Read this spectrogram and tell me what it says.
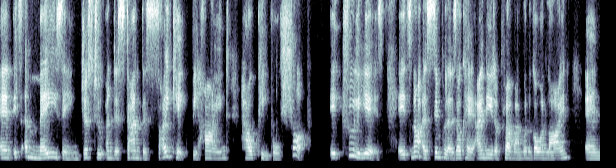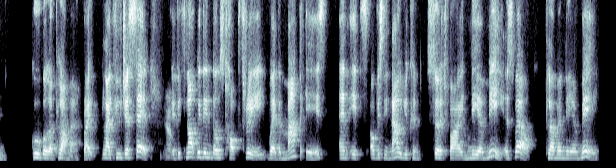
And it's amazing just to understand the psychic behind how people shop. It truly is. It's not as simple as, okay, I need a plumber. I'm going to go online and Google a plumber, right? Like you just said, yeah. if it's not within those top three where the map is, and it's obviously now you can search by near me as well plumber near me.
